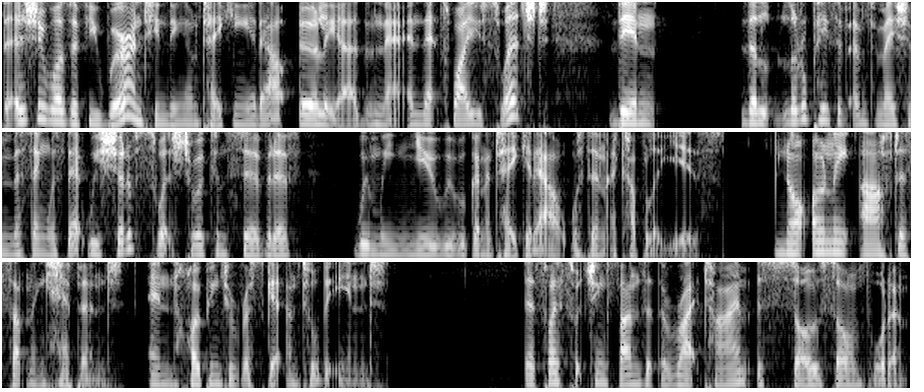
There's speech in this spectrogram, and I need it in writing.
The issue was if you were intending on taking it out earlier than that, and that's why you switched, then the little piece of information missing was that we should have switched to a conservative when we knew we were going to take it out within a couple of years, not only after something happened and hoping to risk it until the end. That's why switching funds at the right time is so, so important.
